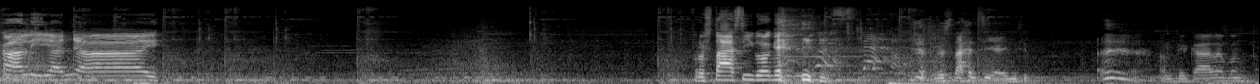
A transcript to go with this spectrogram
sekali anjay. Frustasi gua kayak frustasi. Ini. hampir kalah bang.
